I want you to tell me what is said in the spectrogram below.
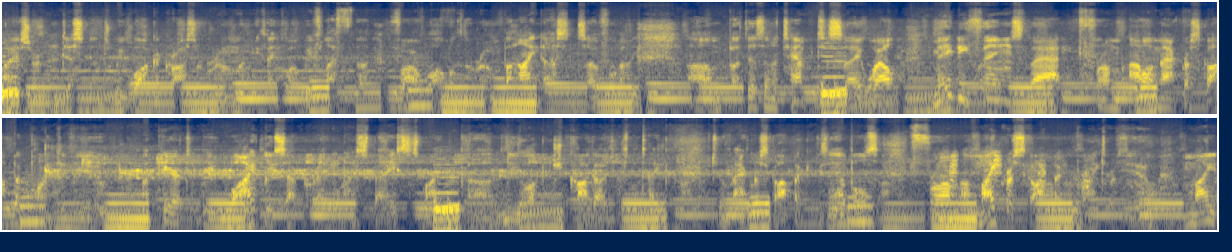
by a certain distance. We walk across a room and we think, well, we've left the far wall of the room behind us and so forth. Um, but there's an attempt to say, well, maybe things that from our macroscopic point of view appear to be widely separated in space, like uh, New York and Chicago, just to take two macroscopic examples, from a microscopic point of view, might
